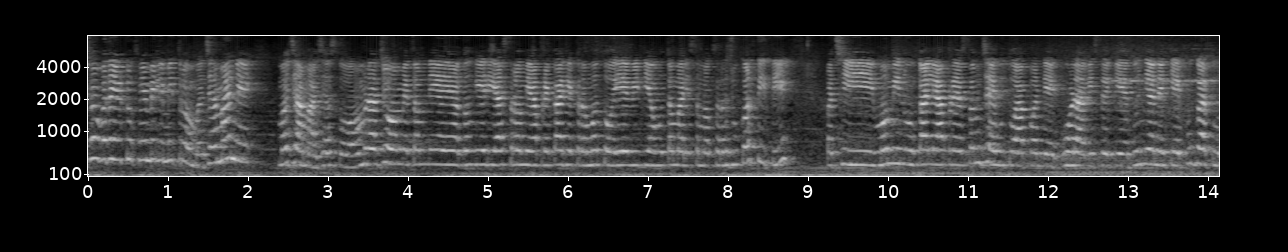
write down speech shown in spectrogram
છો બધા યુટ્યુબ ફેમિલી મિત્રો? મજામાં ને? મજામાં જશો. હમણાં જો અમે તમને અહીંયા ગંગેડી આશ્રમે આપણે કાર્યક્રમ હતો એ વીડિયો હું તમારી સમક્ષ રજૂ કરતી હતી. પછી મમ્મીનું કાલે આપણે સમજાવ્યું હતું આપણને ઘોડા વિશે કે દુનિયાને કે પુગાતું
